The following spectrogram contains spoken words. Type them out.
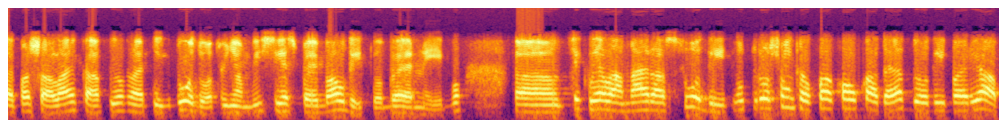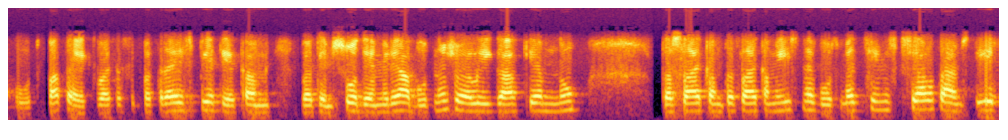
tā pašā laikā pilnvērtīgi dodot viņam visu iespēju baudīt to bērnību. Uh, Uh, cik lielā mērā sodīt, nu, droši vien kaut, kā, kaut kādai atbildībai ir jābūt. Pateikt, vai tas ir patreiz pietiekami, vai tiem sodiem ir jābūt nežēlīgākiem, nu, tas laikam, tas laikam īsti nebūs medicīnisks jautājums, tīri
